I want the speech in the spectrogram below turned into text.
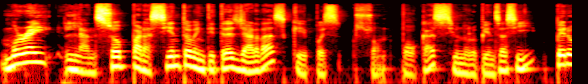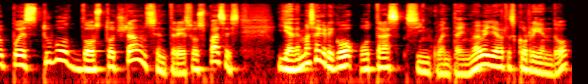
Murray lanzó para 123 yardas, que pues son pocas si uno lo piensa así, pero pues tuvo dos touchdowns entre esos pases y además agregó otras 59 yardas corriendo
